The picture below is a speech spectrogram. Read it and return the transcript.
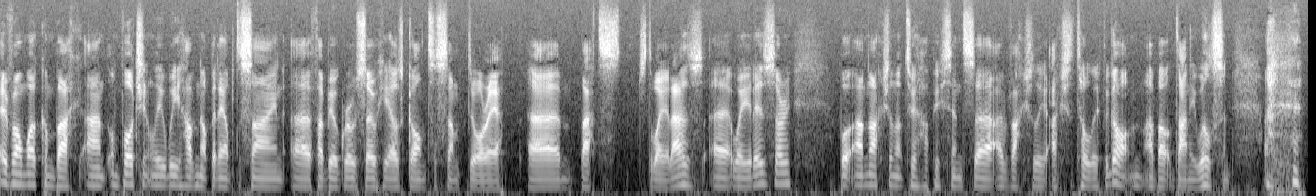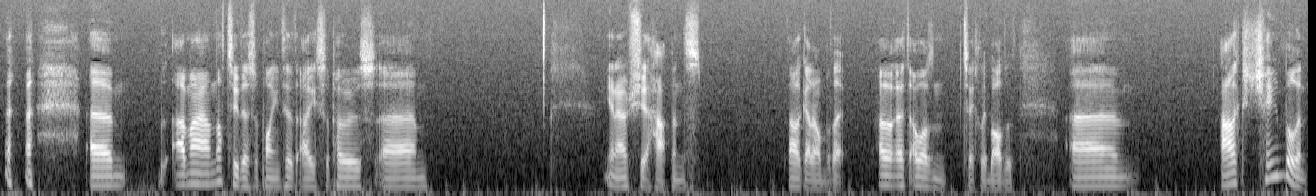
Hey everyone, welcome back. And unfortunately, we have not been able to sign uh, Fabio Grosso. He has gone to Sampdoria. Um, that's just the way it is. Uh, way it is. Sorry, but I'm actually not too happy since uh, I've actually actually totally forgotten about Danny Wilson. um, I'm, not too disappointed, I suppose. Um, you know, shit happens. I'll get on with it. I, I wasn't particularly bothered. Um, Alex Chamberlain.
